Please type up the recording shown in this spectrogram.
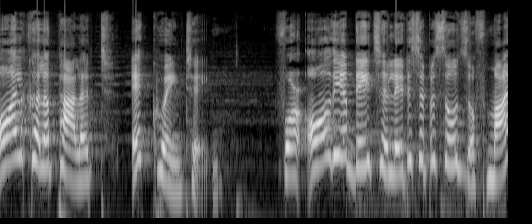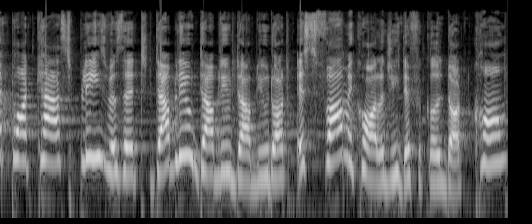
oil color palette acquainting. For all the updates and latest episodes of my podcast, please visit www.ispharmacologydifficult.com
